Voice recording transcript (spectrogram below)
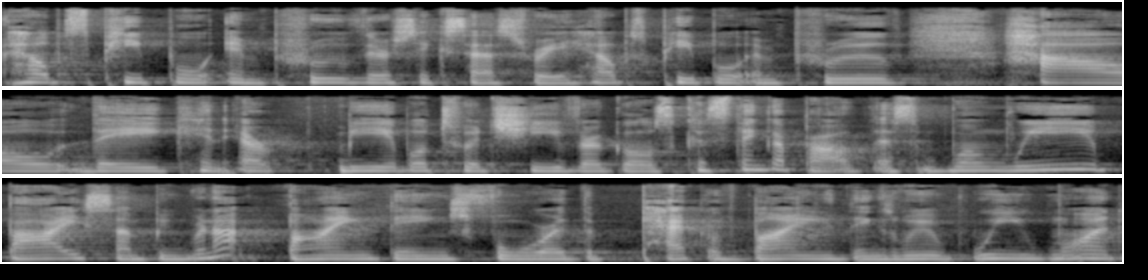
helps people improve their success rate helps people improve how they can er, be able to achieve their goals. Because think about this. When we buy something we're not buying things for the heck of buying things. We we want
